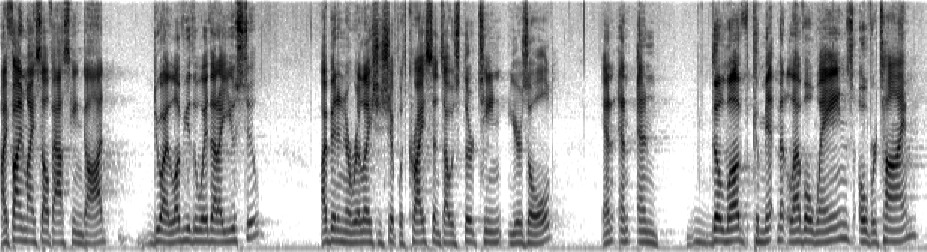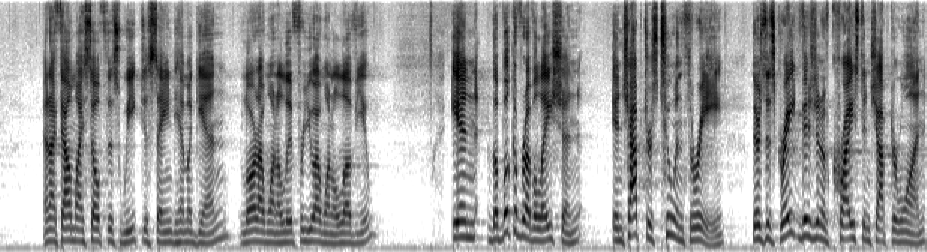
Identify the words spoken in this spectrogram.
I find myself asking God, Do I love you the way that I used to? I've been in a relationship with Christ since I was 13 years old, and, and, and the love commitment level wanes over time. And I found myself this week just saying to him again, Lord, I want to live for you. I want to love you. In the book of Revelation, in chapters 2 and 3, there's this great vision of Christ in chapter 1,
